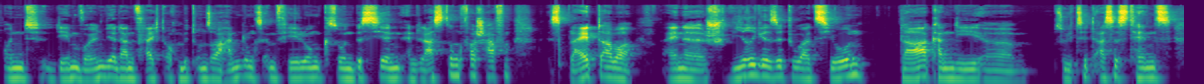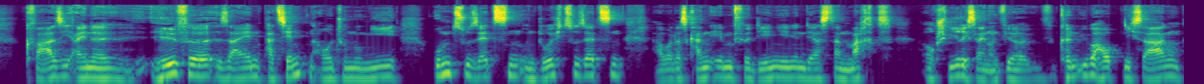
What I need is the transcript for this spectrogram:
und dem wollen wir dann vielleicht auch mit unserer Handlungsempfehlung so ein bisschen Entlastung verschaffen. Es bleibt aber eine schwierige Situation. Klar kann die äh, Suizidassistenz quasi eine Hilfe sein, Patientenautonomie umzusetzen und durchzusetzen. Aber das kann eben für denjenigen, der es dann macht, auch schwierig sein. Und wir können überhaupt nicht sagen,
